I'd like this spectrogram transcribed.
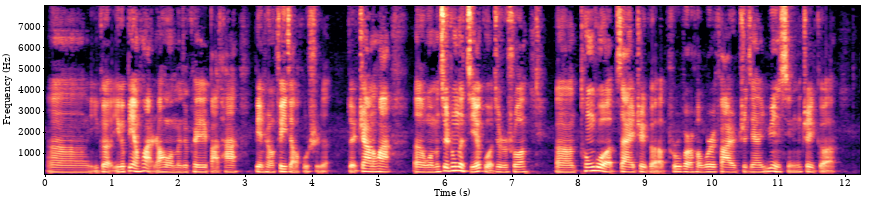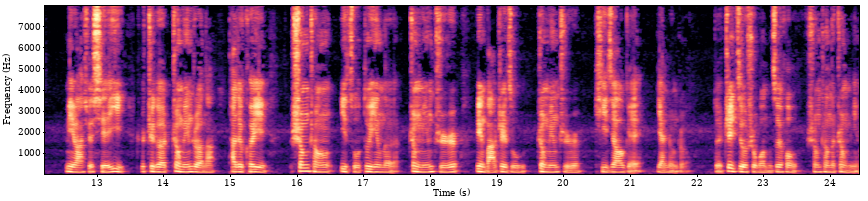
嗯一个一个变换，然后我们就可以把它变成非交互式的。对，这样的话，呃，我们最终的结果就是说。呃，通过在这个 prover 和 verifier 之间运行这个密码学协议，这个证明者呢，他就可以生成一组对应的证明值，并把这组证明值提交给验证者。对，这就是我们最后生成的证明。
